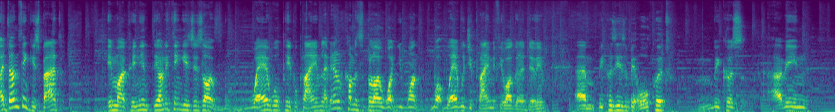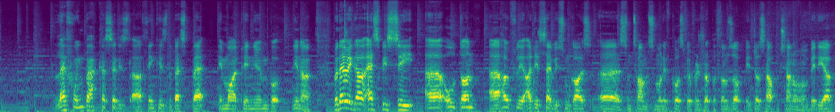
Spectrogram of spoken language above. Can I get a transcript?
I don't think is bad, in my opinion. The only thing is, is like, where will people play him? Let me know in the comments below what you want. What where would you play him if you are going to do him? Um, because he's a bit awkward. Because I mean, left wing back, I said, is I think is the best bet in my opinion. But you know, but there we go. SBC uh, all done. Uh, hopefully, I did save you some guys uh, some time and some money. Of course, feel free to drop a thumbs up. It does help the channel on video.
